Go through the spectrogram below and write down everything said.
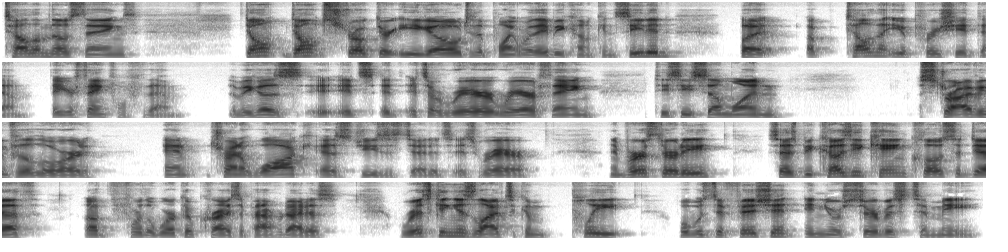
Tell them those things don't don't stroke their ego to the point where they become conceited, but uh, tell them that you appreciate them, that you're thankful for them, because it, it's it, it's a rare rare thing to see someone striving for the Lord and trying to walk as Jesus did. It's it's rare. In verse 30 says, Because he came close to death of, for the work of Christ, Epaphroditus, risking his life to complete what was deficient in your service to me.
